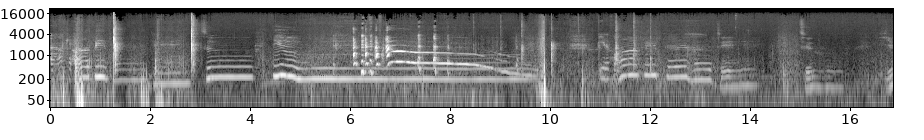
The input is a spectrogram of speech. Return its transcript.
Oh, okay. Happy birthday to you. Beautiful. Happy birthday to you.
